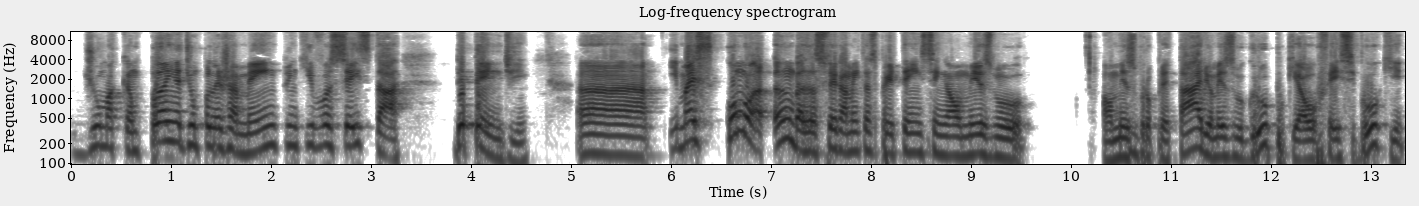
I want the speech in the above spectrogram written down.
de uma campanha, de um planejamento em que você está. Depende. Uh, e mas como ambas as ferramentas pertencem ao mesmo ao mesmo proprietário, ao mesmo grupo, que é o Facebook,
